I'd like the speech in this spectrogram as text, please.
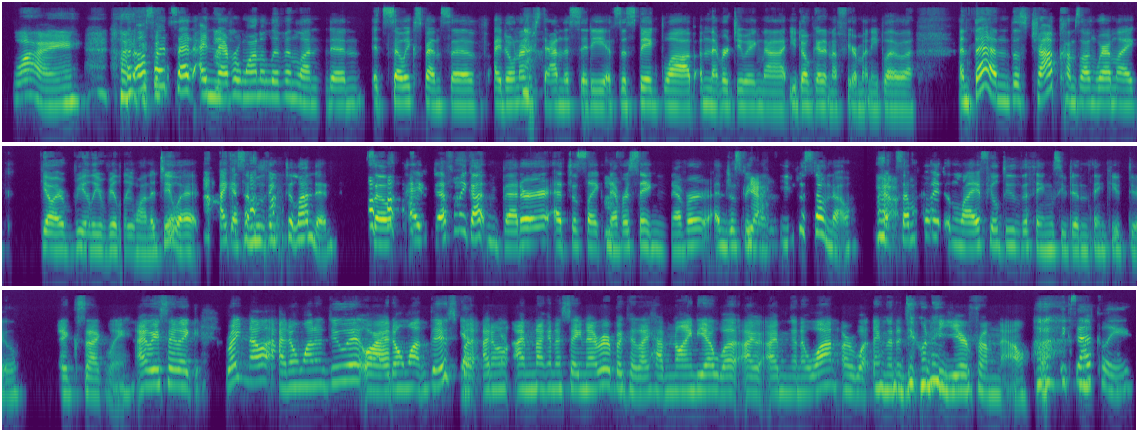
why? but also, it said, I never want to live in London. It's so expensive. I don't understand the city. It's this big blob. I'm never doing that. You don't get enough of your money, blah, blah. And then this job comes along where I'm like, yo, I really, really want to do it. I guess I'm moving to London. So I've definitely gotten better at just like never saying never and just being yeah. like, you just don't know. Yeah. At some point in life, you'll do the things you didn't think you'd do. Exactly. I always say like right now I don't want to do it or I don't want this, yeah. but I don't I'm not gonna say never because I have no idea what I, I'm gonna want or what I'm gonna do in a year from now. exactly.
